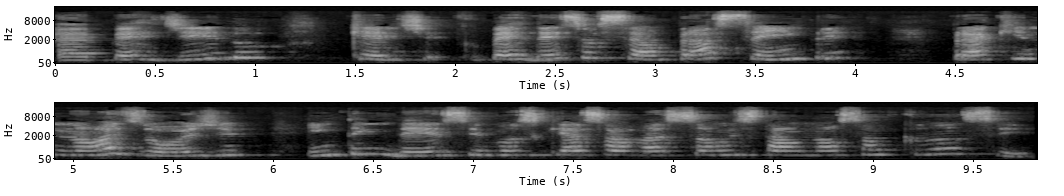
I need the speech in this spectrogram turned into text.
é, perdido, que ele perdesse o céu para sempre, para que nós hoje entendêssemos que a salvação está ao nosso alcance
